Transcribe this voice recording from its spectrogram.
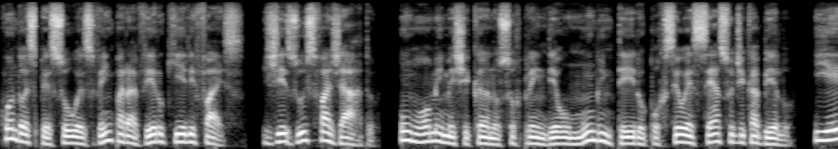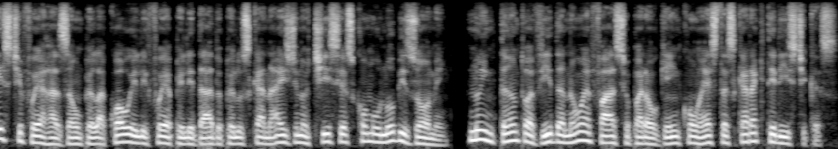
quando as pessoas vêm para ver o que ele faz. Jesus Fajardo, um homem mexicano, surpreendeu o mundo inteiro por seu excesso de cabelo, e este foi a razão pela qual ele foi apelidado pelos canais de notícias como o lobisomem. No entanto, a vida não é fácil para alguém com estas características.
